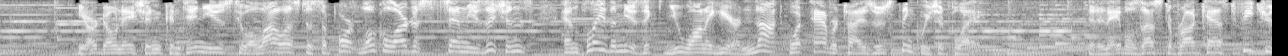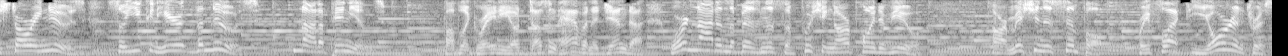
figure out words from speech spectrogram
Your donation continues to allow us to support local artists and musicians and play the music you want to hear, not what advertisers think we should play. It enables us to broadcast feature story news so you can hear the news, not opinions. Public radio doesn't have an agenda. We're not in the business of pushing our point of view. Our mission is simple. Reflect your interests,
